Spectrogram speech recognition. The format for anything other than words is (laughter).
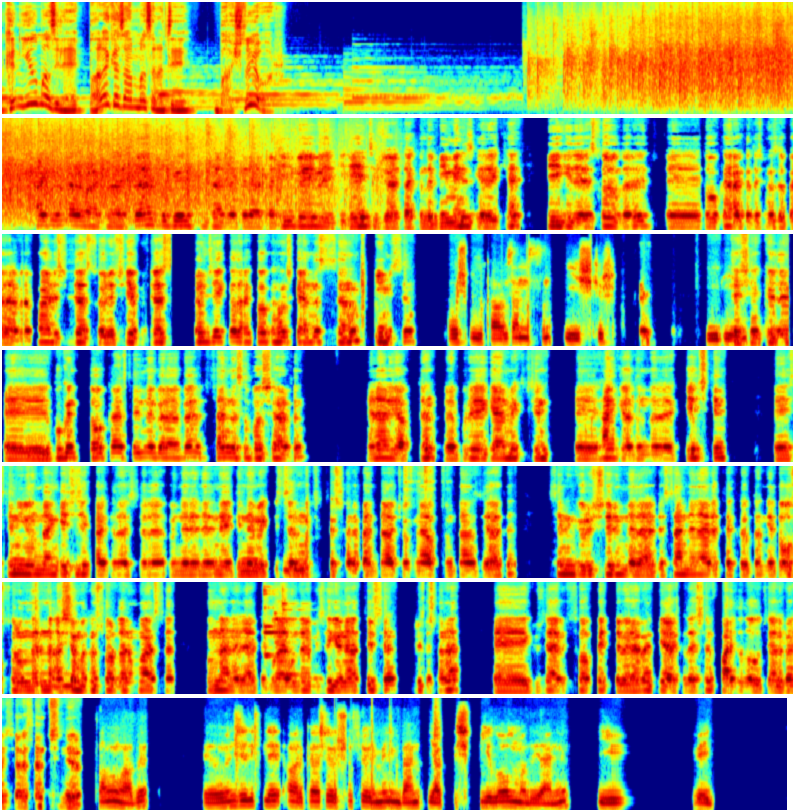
Akın Yılmaz ile para kazanma sanatı başlıyor. Herkese merhaba arkadaşlar. Bugün sizlerle beraber eBay ve e-ticaret hakkında bilmeniz gereken bilgileri, soruları e, Doğukan arkadaşımızla beraber paylaşacağız, söyleşi yapacağız. Öncelikli olarak Doğukan hoş geldin. Nasılsın hanım? İyi misin? Hoş bulduk abi. Sen nasılsın? İyi şükür. İyi diyelim. Teşekkür ederim. E, bugün Doğukan seninle beraber sen nasıl başardın? Neler yaptın? Ve buraya gelmek için e, hangi adımları geçtin? e, senin yolundan geçecek arkadaşlara önerilerini dinlemek isterim açıkçası. Hani ben daha çok ne yaptığımdan ziyade senin görüşlerin nelerdi, sen nelerde takıldın ya da o sorunlarını aşamadığın soruların varsa bunlar nelerdi? Bunlar, bunları bize yöneltirsen biz de sana e, güzel bir sohbetle beraber diğer arkadaşlara faydalı olacağını ben şahsen düşünüyorum. Tamam abi. Ee, öncelikle arkadaşlara şunu söylemeliyim. Ben yaklaşık bir yıl olmadı yani. Ve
